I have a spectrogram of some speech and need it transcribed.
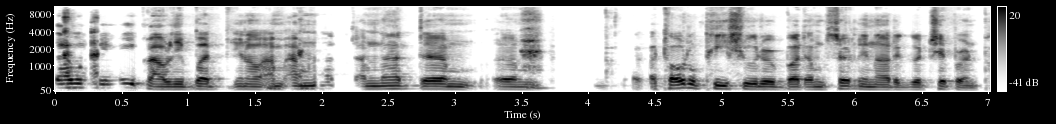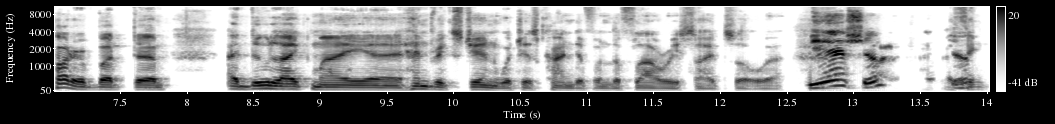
that would be me probably, but you know, I'm I'm not I'm not um, um, a total pea shooter, but I'm certainly not a good chipper and putter. But um, I do like my uh, Hendrick's gin, which is kind of on the flowery side. So uh, yeah, sure. I, I sure. think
